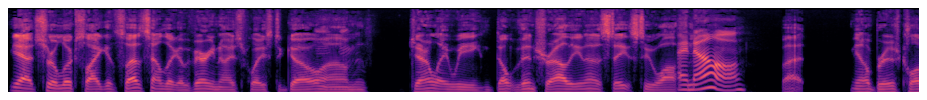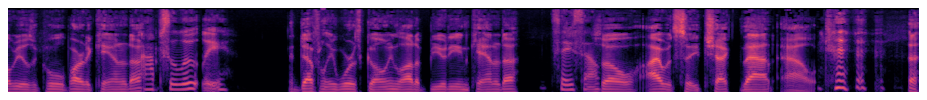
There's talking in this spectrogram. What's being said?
Yeah, it sure looks like it. So that sounds like a very nice place to go. Mm-hmm. Um, generally, we don't venture out of the United States too often, I know. but you know, British Columbia is a cool part of Canada. Absolutely. Definitely worth going. A lot of beauty in Canada. Say so. So I would say check that out.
